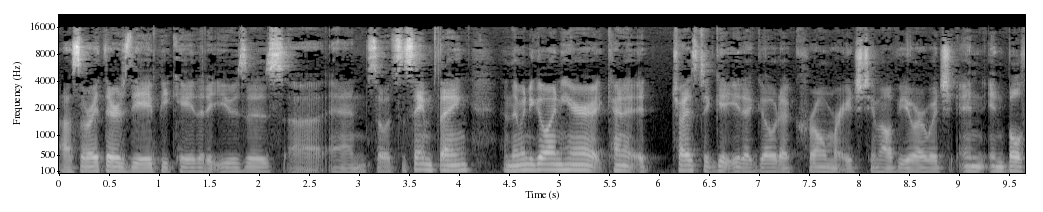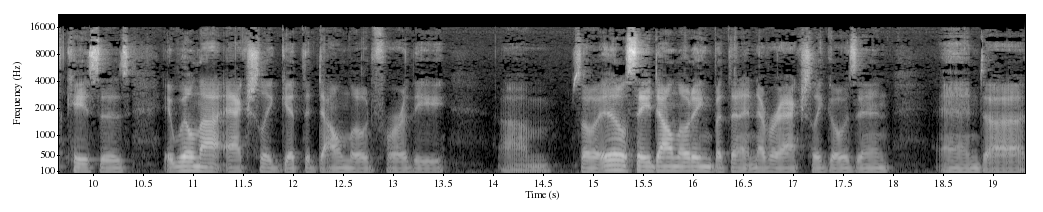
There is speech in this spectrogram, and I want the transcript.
Uh, so right there is the APK that it uses, uh, and so it's the same thing. And then when you go in here, it kind of it tries to get you to go to Chrome or HTML viewer, which in in both cases it will not actually get the download for the. Um, so it'll say downloading, but then it never actually goes in and uh,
